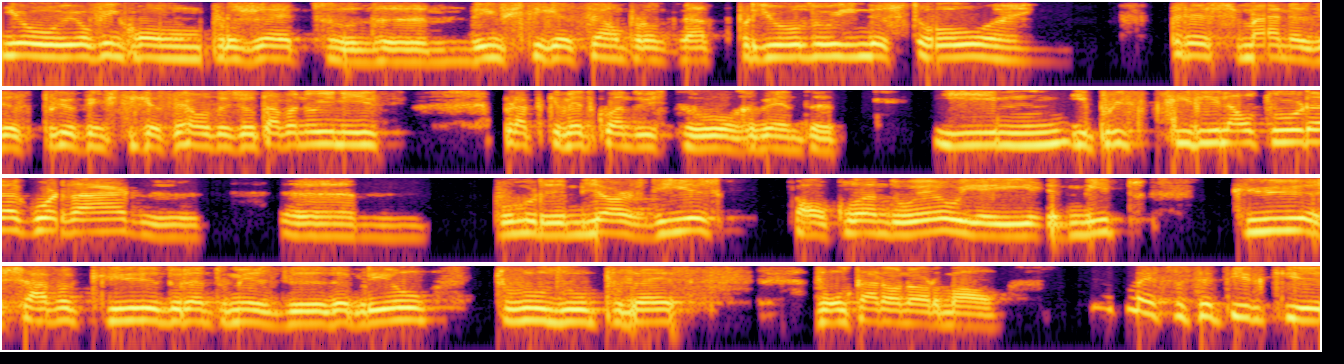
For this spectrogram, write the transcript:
Eu, eu vim com um projeto de, de investigação para um determinado período e ainda estou em três semanas desse período de investigação, ou seja, eu estava no início, praticamente quando isto rebenta. E, e por isso decidi na altura aguardar uh, por melhores dias, calculando eu, e aí admito, que achava que durante o mês de, de abril tudo pudesse voltar ao normal começo a sentir que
